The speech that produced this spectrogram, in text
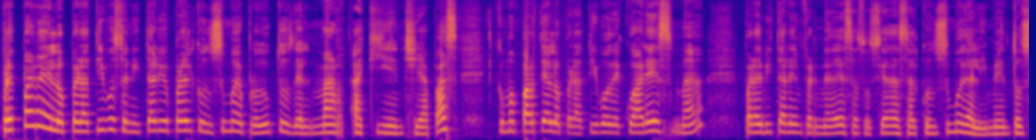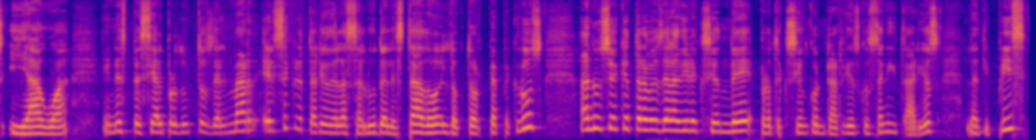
prepara el operativo sanitario para el consumo de productos del mar aquí en Chiapas como parte del operativo de Cuaresma para evitar enfermedades asociadas al consumo de alimentos y agua, en especial productos del mar. El secretario de la Salud del Estado, el doctor Pepe Cruz, anunció que a través de la Dirección de Protección contra Riesgos Sanitarios, la DIPRIS,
